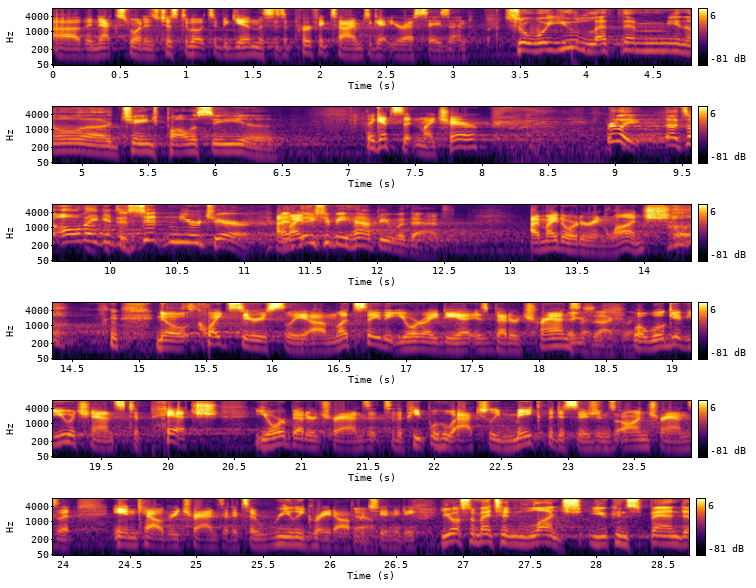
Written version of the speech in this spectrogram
Uh, the next one is just about to begin. This is a perfect time to get your essays in. So will you let them, you know, uh, change policy? Uh... They get to sit in my chair. Really? That's all they get to sit in your chair. And might- they should be happy with that. I might order in lunch. no, quite seriously, um, let's say that your idea is better transit. Exactly. Well, we'll give you a chance to pitch your better transit to the people who actually make the decisions on transit in Calgary Transit. It's a really great opportunity. You also mentioned lunch. You can spend uh,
